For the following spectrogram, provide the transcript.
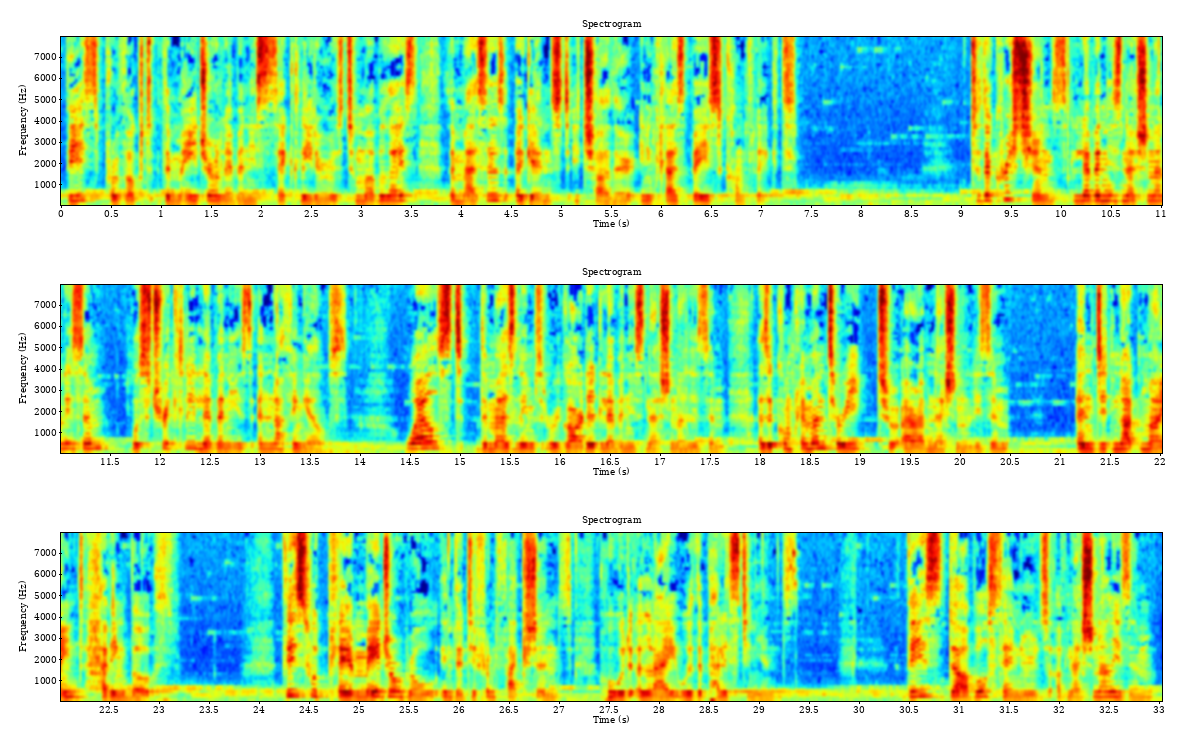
This provoked the major Lebanese sect leaders to mobilize the masses against each other in class based conflict. To the Christians, Lebanese nationalism was strictly Lebanese and nothing else, whilst the Muslims regarded Lebanese nationalism as a complementary to Arab nationalism and did not mind having both. This would play a major role in the different factions who would ally with the Palestinians. These double standards of nationalism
